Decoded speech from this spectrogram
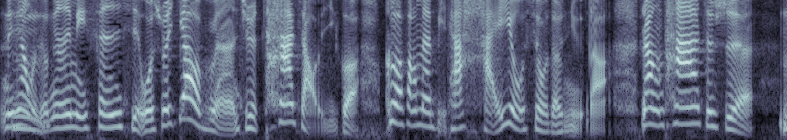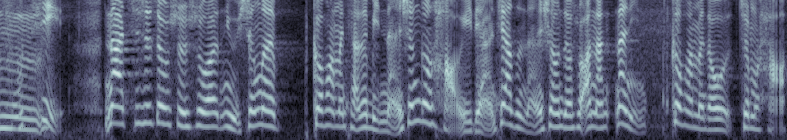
那天我就跟 Amy 分析，我说，要不然就是他找一个各方面比他还优秀的女的，让他就是服气。那其实就是说，女生的各方面条件比男生更好一点，这样子男生就说啊，那那你各方面都这么好，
